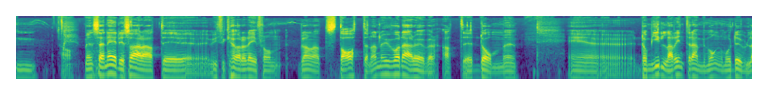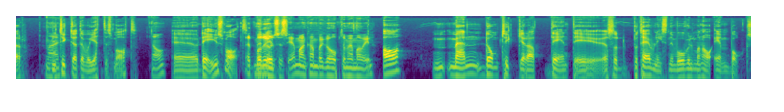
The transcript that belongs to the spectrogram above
Mm. Ja. Men sen är det så här att eh, vi fick höra det från bland annat staterna när vi var där över att eh, de, eh, de gillar inte det här med många moduler. Nej. Vi tyckte att det var jättesmart. Ja. Eh, det är ju smart. Ett modulsystem, man kan bygga ihop dem hur man vill. Ja, men de tycker att det inte är, alltså på tävlingsnivå vill man ha en box.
